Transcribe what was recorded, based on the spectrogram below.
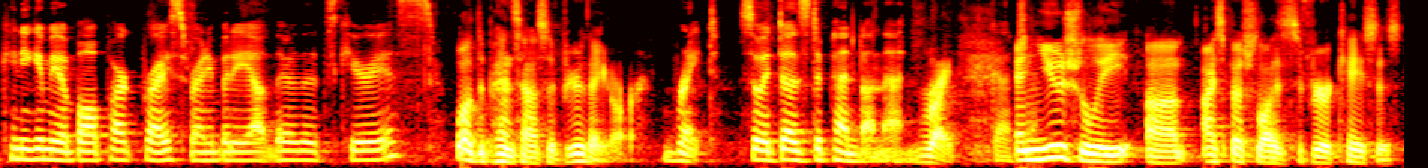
Can you give me a ballpark price for anybody out there that's curious? Well, it depends how severe they are. Right. So, it does depend on that. Right. Gotcha. And usually, um, I specialize in severe cases,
